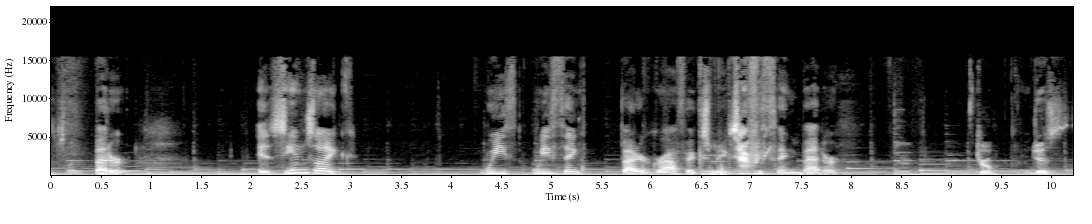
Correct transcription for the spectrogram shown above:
It's like better. It seems like we we think better graphics makes everything better. True. Just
